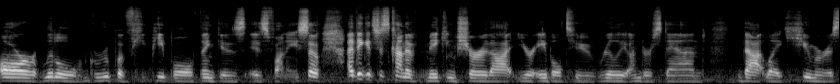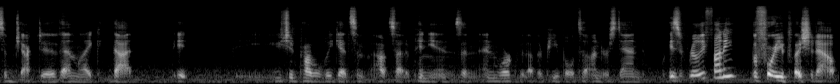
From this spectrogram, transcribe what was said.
our little group of people think is is funny. So I think it's just kind of making sure that you're able to really understand that like humor is subjective and like that it you should probably get some outside opinions and, and work with other people to understand is it really funny before you push it out.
